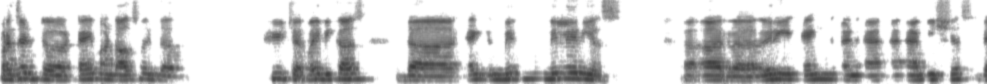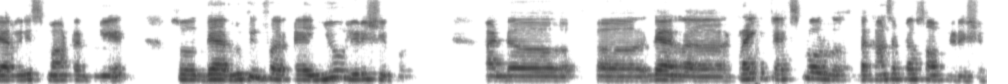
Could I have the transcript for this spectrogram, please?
present uh, time and also in the future. Why? Because the millennials uh, are uh, very young and ambitious. They are very smart and brilliant. So they are looking for a new leadership and uh, uh, they are uh, trying to explore the concept of soft leadership.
